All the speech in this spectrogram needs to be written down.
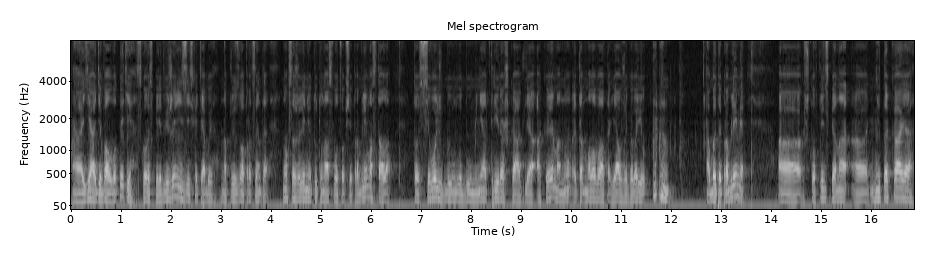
я одевал вот эти, скорость передвижения здесь хотя бы на плюс 2%, но, к сожалению, тут у нас вот вообще проблема стала. То есть всего лишь было бы у меня три рожка для АКМ, ну это маловато. Я уже говорил об этой проблеме, а, что в принципе она а, не такая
